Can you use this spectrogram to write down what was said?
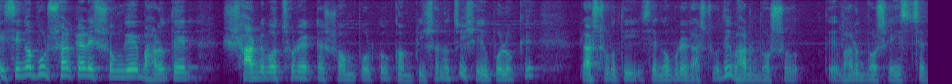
এই সিঙ্গাপুর সরকারের সঙ্গে ভারতের ষাট বছরের একটা সম্পর্ক কমপ্লিশন হচ্ছে। সেই উপলক্ষে রাষ্ট্রপতি, সিঙ্গাপুরের রাষ্ট্রপতি ভারতবর্ষতে, ভারতবর্ষে এসছেন।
